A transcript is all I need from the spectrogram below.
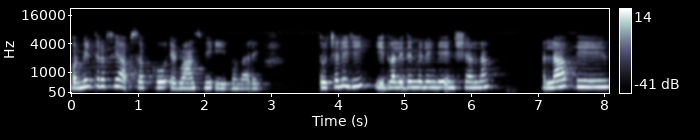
और मेरी तरफ़ से आप सबको एडवांस में ईद मुबारक। तो चले जी, ईद वाले दिन मिलेंगे इन अल्लाह हाफिज़।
